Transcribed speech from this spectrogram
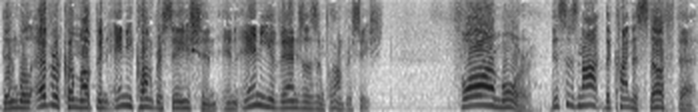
than will ever come up in any conversation, in any evangelism conversation. Far more. This is not the kind of stuff that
